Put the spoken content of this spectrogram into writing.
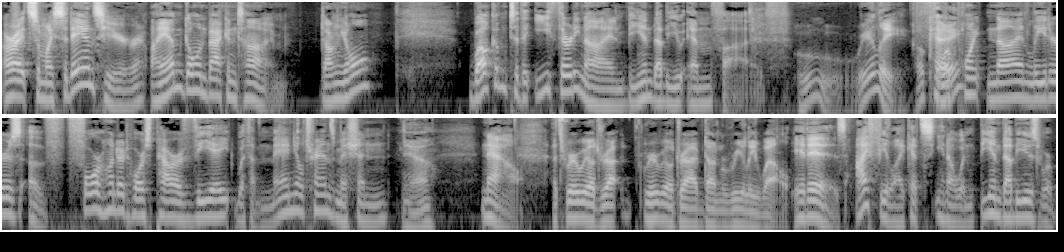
All right, so my sedans here, I am going back in time. Daniel, welcome to the E E39 BMW M5. Ooh, really? Okay. 4.9 liters of 400 horsepower V8 with a manual transmission. Yeah. Now, That's rear wheel dri- rear wheel drive done really well. it is. I feel like it's, you know, when BMWs were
